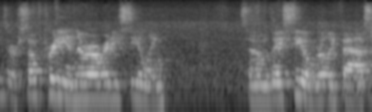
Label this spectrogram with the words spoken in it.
These are so pretty and they're already sealing. So they seal really fast.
